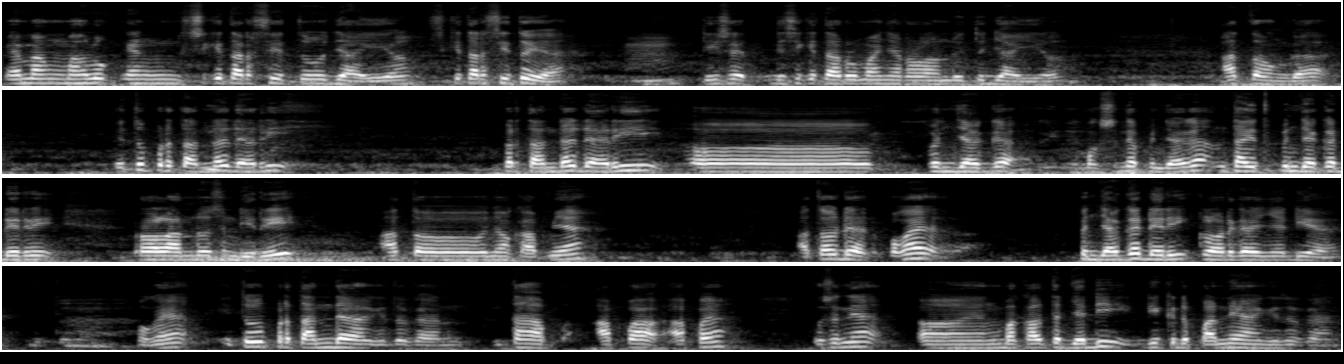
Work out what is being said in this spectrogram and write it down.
memang makhluk yang sekitar situ jahil sekitar situ ya Hmm. di, di sekitar rumahnya Rolando itu jahil atau enggak itu pertanda dari pertanda dari eh, penjaga maksudnya penjaga entah itu penjaga dari Rolando sendiri atau nyokapnya atau da- pokoknya penjaga dari keluarganya dia gitu. pokoknya itu pertanda gitu kan entah ap- apa apa maksudnya eh, yang bakal terjadi di ke depannya gitu kan.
